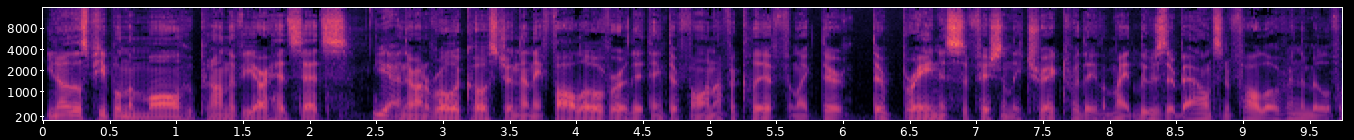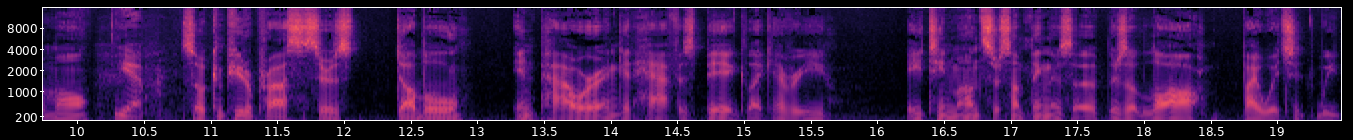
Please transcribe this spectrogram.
you know those people in the mall who put on the VR headsets? Yeah. And they're on a roller coaster and then they fall over or they think they're falling off a cliff and like their their brain is sufficiently tricked where they might lose their balance and fall over in the middle of a mall. Yeah. So computer processors double in power and get half as big like every 18 months or something. There's a there's a law by which it, we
